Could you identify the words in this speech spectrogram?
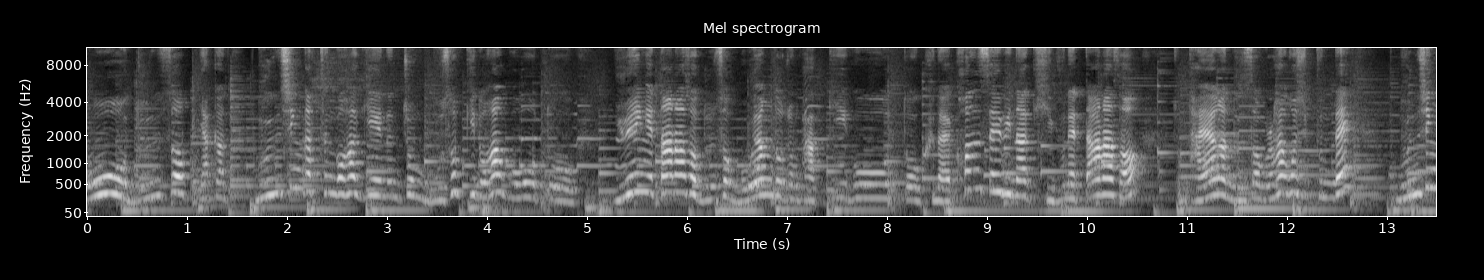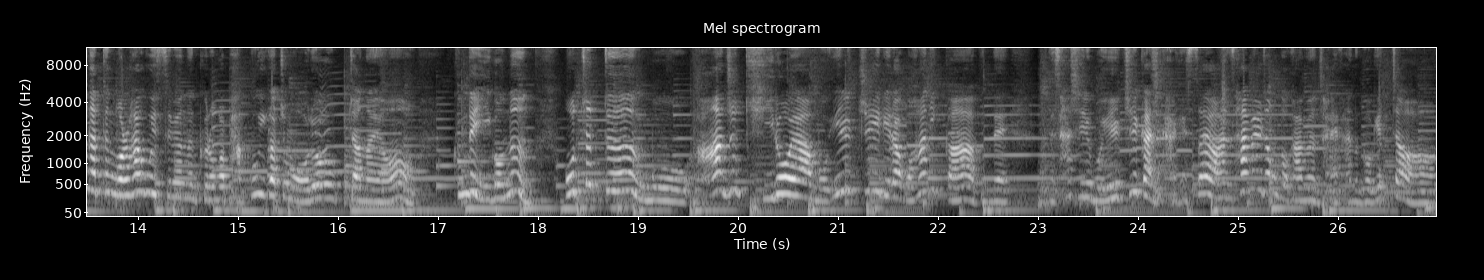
오 눈썹 약간 문신 같은 거 하기에는 좀 무섭기도 하고 또 유행에 따라서 눈썹 모양도 좀 바뀌고 또 그날 컨셉이나 기분에 따라서 좀 다양한 눈썹을 하고 싶은데 문신 같은 걸 하고 있으면 그런 걸 바꾸기가 좀 어렵잖아요. 근데 이거는 어쨌든 뭐 아주 길어야 뭐 일주일이라고 하니까 근데, 근데 사실 뭐 일주일까지 가겠어요. 한 3일 정도 가면 잘 가는 거겠죠.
